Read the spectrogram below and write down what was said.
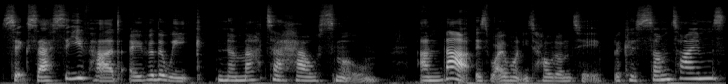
success that you've had over the week no matter how small. And that is what I want you to hold on to because sometimes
